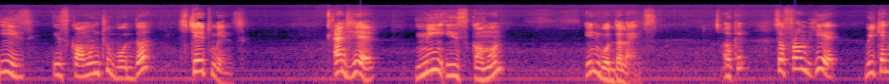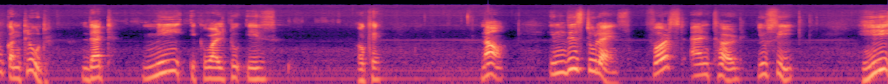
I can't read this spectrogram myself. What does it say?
is is common to both the statements. And here me is common in both the lines. Okay? So from here we can conclude that me equal to is. Okay? Now in these two lines first and third you see he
